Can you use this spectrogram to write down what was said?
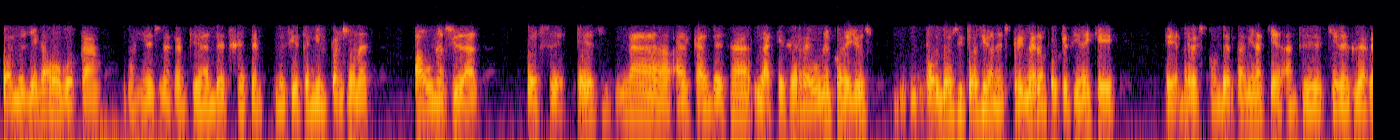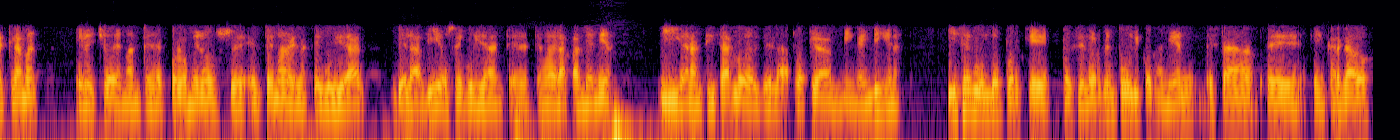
Cuando llega a Bogotá, imagínense una cantidad de siete mil personas a una ciudad, pues eh, es la alcaldesa la que se reúne con ellos por dos situaciones. Primero, porque tiene que eh, responder también a quien, ante quienes le reclaman el hecho de mantener por lo menos eh, el tema de la seguridad, de la bioseguridad en el tema de la pandemia y garantizarlo desde la propia minga indígena. Y segundo, porque pues el orden público también está encargado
